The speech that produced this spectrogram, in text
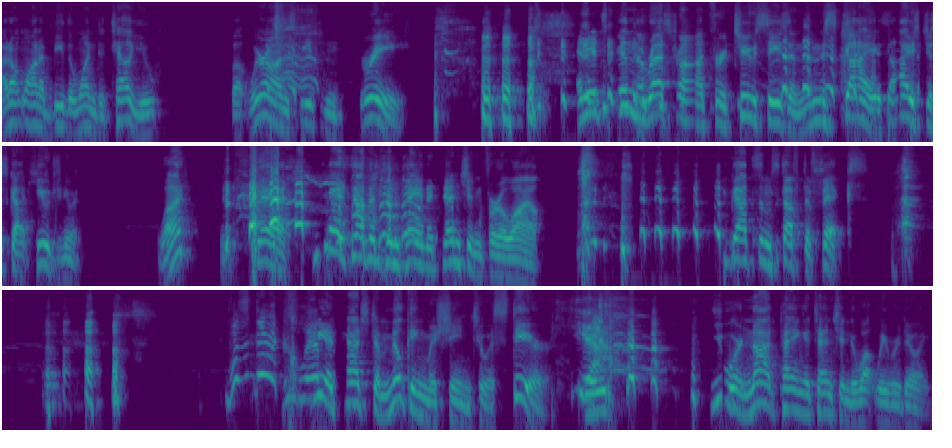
"I don't want to be the one to tell you, but we're on season three, and it's been the restaurant for two seasons." And this guy, his eyes just got huge, and he went, "What? Yeah, you guys haven't been paying attention for a while. You got some stuff to fix." Wasn't there a clip? We attached a milking machine to a steer. Yeah. You were not paying attention to what we were doing.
